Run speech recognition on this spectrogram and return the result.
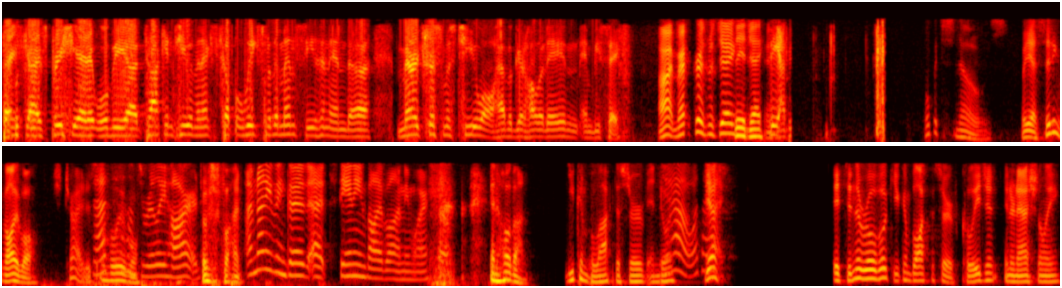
Thanks, guys. Appreciate it. We'll be uh, talking to you in the next couple of weeks for the men's season, and uh, Merry Christmas to you all. Have a good holiday and, and be safe. All right, Merry Christmas, Jay. See you, Jay. See ya. Happy- Hope it snows. But yeah, sitting volleyball. You should try it. It's that unbelievable. sounds really hard. It was fun. I'm not even good at standing volleyball anymore. So And hold on, you can block the serve indoors. yeah, what the Yes. heck? It's in the rule book. You can block the serve, collegiate, internationally.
